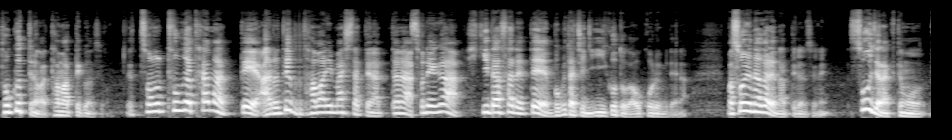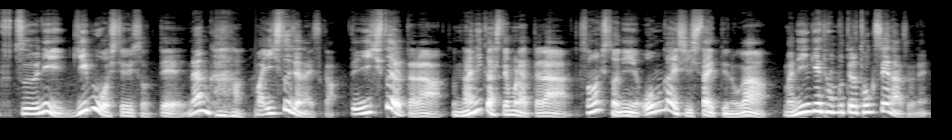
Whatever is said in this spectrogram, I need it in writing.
徳ってのが溜まっていくんですよ。その徳が溜まって、ある程度溜まりましたってなったら、それが引き出されて僕たちにいいことが起こるみたいな。まあ、そういう流れになってるんですよね。そうじゃなくても、普通にギブをしてる人って、なんか、まあ、いい人じゃないですか。で、いい人やったら、何かしてもらったら、その人に恩返ししたいっていうのが、まあ、人間の持ってる特性なんですよね。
